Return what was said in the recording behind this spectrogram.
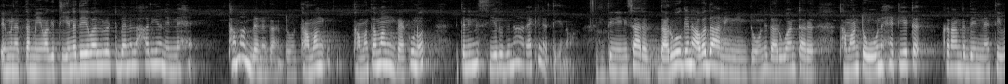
එහෙම නැත්නම් මේ වගේ තියෙන දේවල් වලට බැනලා හරියන්නේ නැහැ. තමන් දැනගන්න ඕන. තමන් තම තමන් රැකුණොත් එතන ඉන්න සියලු දෙනා රැකිලා තියෙනවා. ඉතින් ඒ නිසා අර දරුවෝ ගැන අවධානයෙන් ඉන්න ඕනේ. දරුවන්ට අර Tamanට ඕන හැටියට කරන්න දෙන්නේ නැතිව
